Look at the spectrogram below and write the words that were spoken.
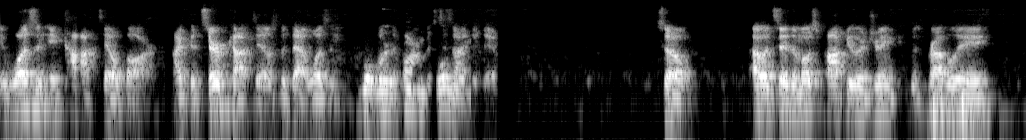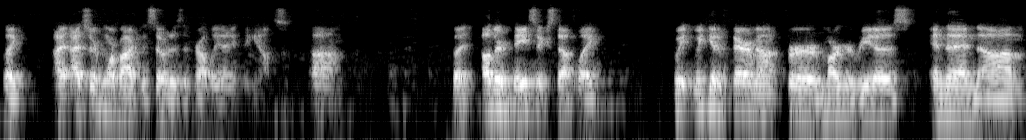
it wasn't a cocktail bar. I could serve cocktails, but that wasn't What what the bar was designed to do. So I would say the most popular drink was probably like I, I serve more vodka sodas than probably anything else. Um, but other basic stuff like we, we get a fair amount for margaritas and then um,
